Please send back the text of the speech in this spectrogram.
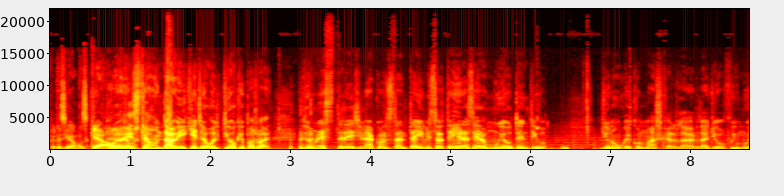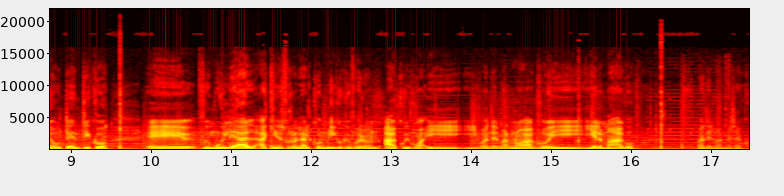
Pero si habíamos quedado pero en habíamos esto. quedado en David, ¿quién se volteó? ¿Qué pasó? Eso era un estrés y una constante ahí. Mi estrategia era ser muy auténtico. Yo no jugué con máscaras, la verdad. Yo fui muy auténtico. Eh, fui muy leal a quienes fueron leal conmigo, que fueron Aco y Juan, y, y Juan del Mar, no Aco y, y el mago. Juan del Mar me sacó.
